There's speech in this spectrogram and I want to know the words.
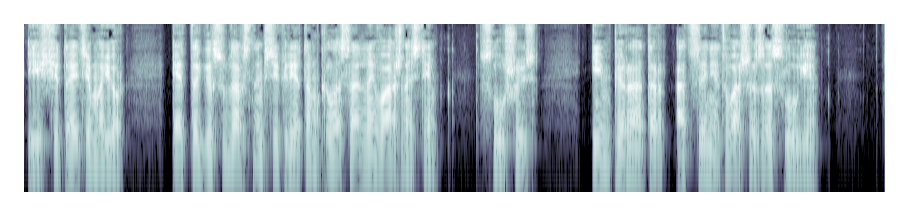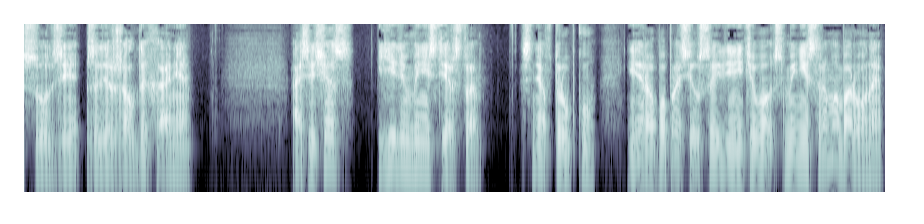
И считайте, майор, это государственным секретом колоссальной важности. Слушаюсь. Император оценит ваши заслуги. Судзи задержал дыхание. «А сейчас едем в министерство». Сняв трубку, генерал попросил соединить его с министром обороны.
